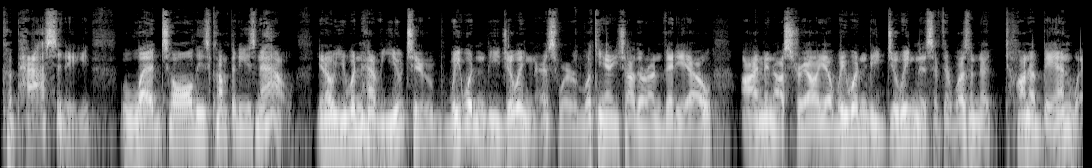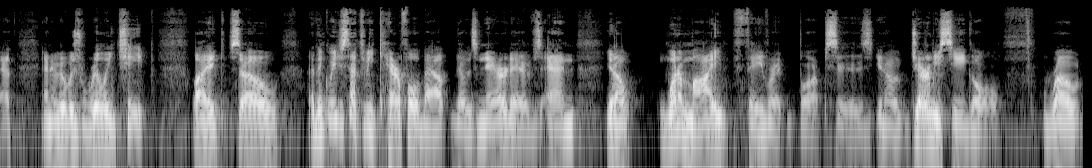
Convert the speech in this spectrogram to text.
capacity led to all these companies now. You know, you wouldn't have YouTube. We wouldn't be doing this. We're looking at each other on video. I'm in Australia. We wouldn't be doing this if there wasn't a ton of bandwidth and if it was really cheap. Like, so I think we just have to be careful about those narratives. And, you know, one of my favorite books is, you know, Jeremy Siegel wrote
